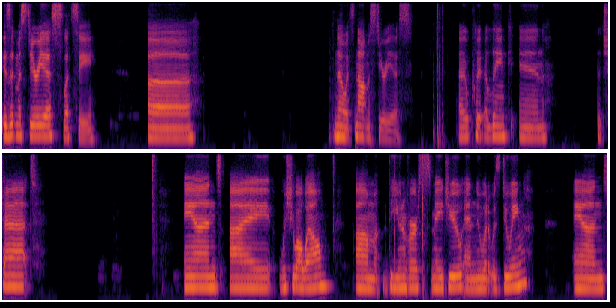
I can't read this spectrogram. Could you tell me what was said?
Is it mysterious? Let's see. Uh, no, it's not mysterious. I will put a link in the chat. And I wish you all well. Um, the universe made you and knew what it was doing. And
